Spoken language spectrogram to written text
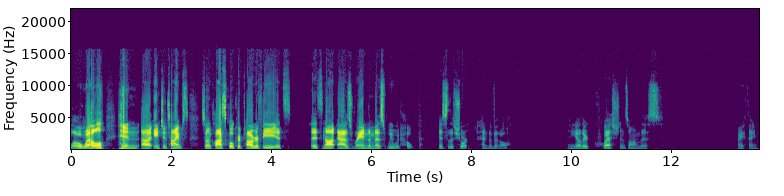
flow well in uh, ancient times. So in classical cryptography, it's, it's not as random as we would hope, is the short end of it all. Any other questions on this? Anything?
